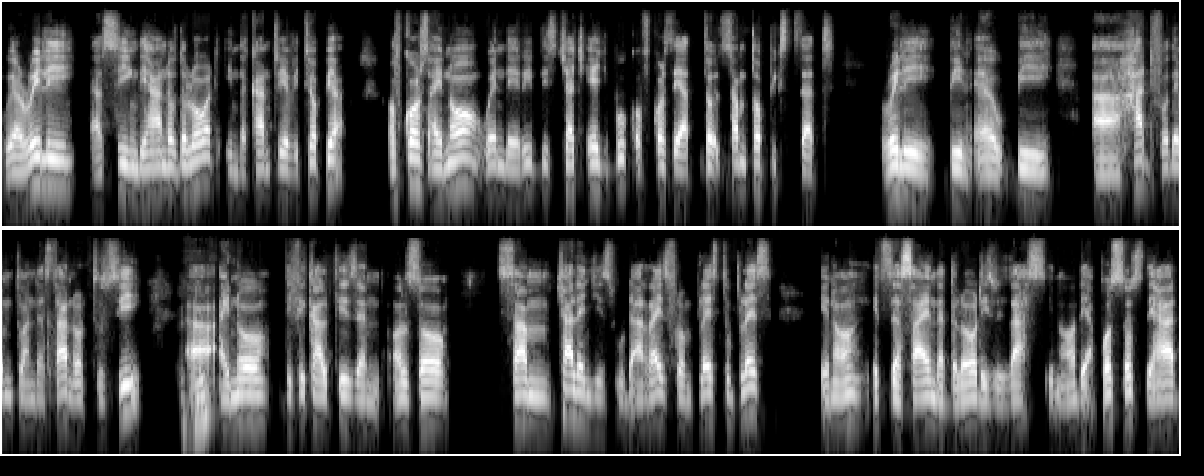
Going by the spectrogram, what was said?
we are really uh, seeing the hand of the Lord in the country of Ethiopia. Of course, I know when they read this church age book, of course, there are to- some topics that really been uh, be uh, hard for them to understand or to see. Mm-hmm. Uh, I know difficulties and also some challenges would arise from place to place. You know, it's a sign that the Lord is with us. You know, the apostles they had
